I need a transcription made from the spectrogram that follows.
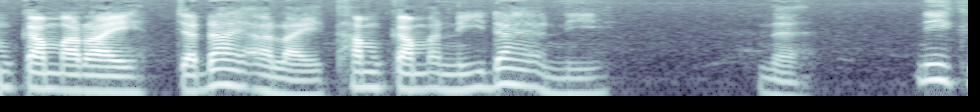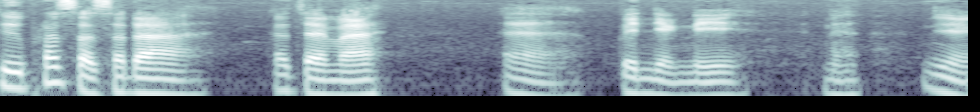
ำกรรมอะไรจะได้อะไรทำกรรมอันนี้ได้อันนี้นะนี่คือพระศาสดาเข้าใจไหมอ่าเป็นอย่างนี้นะ เนี่ย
